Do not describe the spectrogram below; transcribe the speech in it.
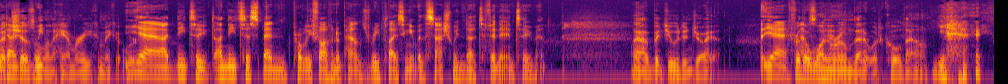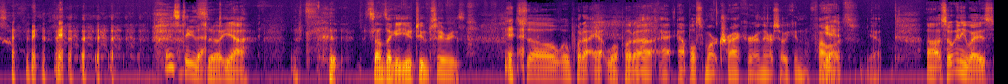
we got a chisel we- and a hammer. You can make it work. yeah, I'd need to I need to spend probably five hundred pounds replacing it with a sash window to fit it into, but Yeah, but you would enjoy it yeah, for the one room that it would cool down. Yeah, exactly. Let's do that. So yeah, sounds like a YouTube series. Yeah. So we'll put a we'll put a, a Apple Smart Tracker in there so we can follow Yeah. its yeah. Uh, so, anyways,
